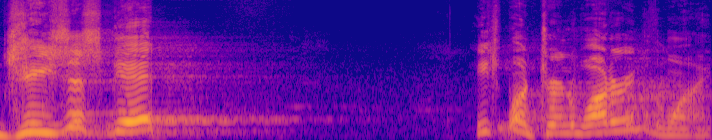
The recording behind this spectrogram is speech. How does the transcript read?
Jesus did. He's going to turn the water into the wine.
